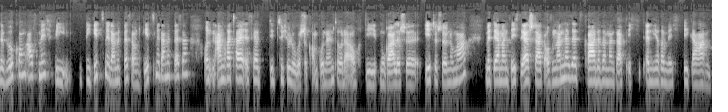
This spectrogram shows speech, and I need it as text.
eine Wirkung auf mich? Wie, wie geht es mir damit besser und geht es mir damit besser? Und ein anderer Teil ist ja die psychologische Komponente oder auch die moralische, ethische Nummer, mit der man sich sehr stark auseinandersetzt, gerade wenn man sagt, ich ernähre mich vegan.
